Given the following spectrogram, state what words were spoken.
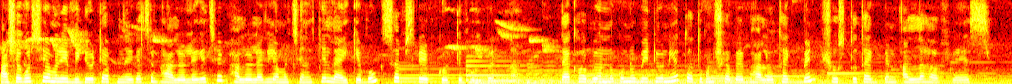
আশা করছি আমার এই ভিডিওটি আপনাদের কাছে ভালো লেগেছে। ভালো লাগলে আমার চ্যানেলকে লাইক এবং সাবস্ক্রাইব করতে ভুলবেন না। দেখা হবে অন্য কোনো ভিডিও নিয়ে। ততক্ষণ সবাই ভালো থাকবেন, সুস্থ থাকবেন। আল্লাহ হাফেজ।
